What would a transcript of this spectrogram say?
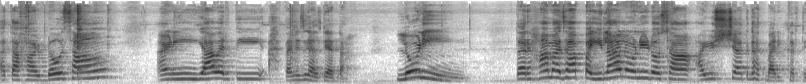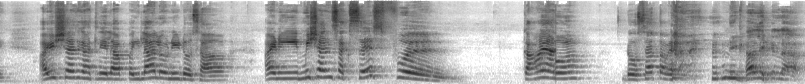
आता हा डोसा आणि यावरती हातानेच घालते आता. लोणी. तर हा माझा पहिला लोणी डोसा आयुष्यात घात बारीक करते. आयुष्यात घातलेला पहिला लोणी डोसा आणि मिशन सक्सेसफुल. काय डोसा तव्या निघालेला.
